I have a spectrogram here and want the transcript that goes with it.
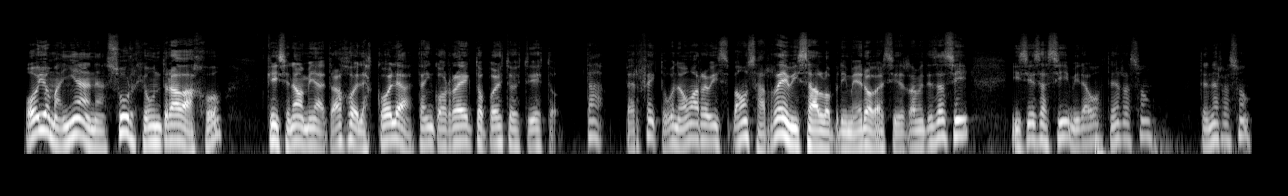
hoy o mañana surge un trabajo que dice, no, mira, el trabajo de la escuela está incorrecto por esto, esto y esto. Está perfecto. Bueno, vamos a, revis- vamos a revisarlo primero, a ver si realmente es así. Y si es así, mira vos, tenés razón, tenés razón.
